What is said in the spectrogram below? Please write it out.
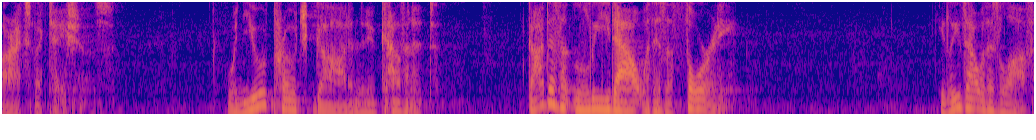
our expectations. When you approach God in the new covenant, God doesn't lead out with his authority, he leads out with his love.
